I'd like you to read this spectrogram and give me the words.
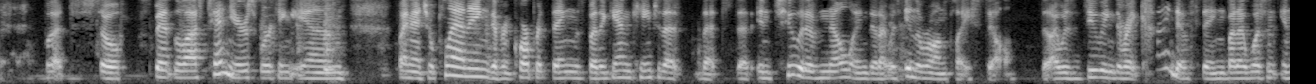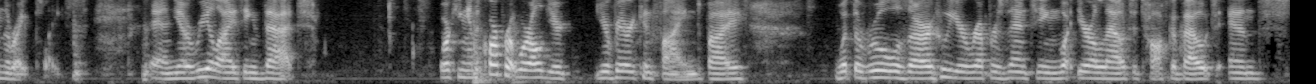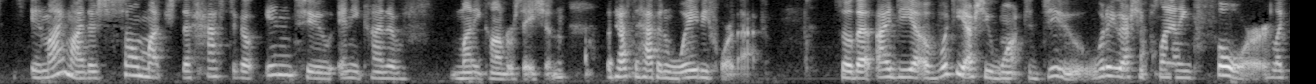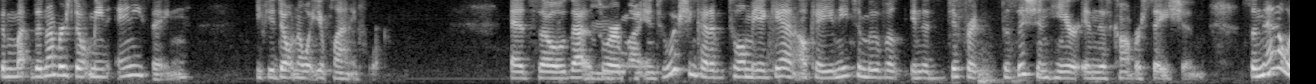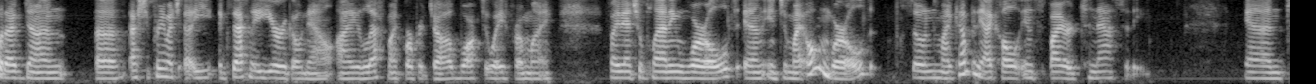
but so spent the last 10 years working in financial planning different corporate things but again came to that that that intuitive knowing that i was in the wrong place still that i was doing the right kind of thing but i wasn't in the right place and you know realizing that working in the corporate world you're you're very confined by what the rules are who you're representing what you're allowed to talk about and in my mind there's so much that has to go into any kind of money conversation that has to happen way before that. So that idea of what do you actually want to do? What are you actually planning for? Like the the numbers don't mean anything if you don't know what you're planning for. And so that's mm-hmm. where my intuition kind of told me again, okay, you need to move in a different position here in this conversation. So now what I've done, uh, actually pretty much a, exactly a year ago now, I left my corporate job, walked away from my financial planning world and into my own world. So in my company, I call inspired tenacity. And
